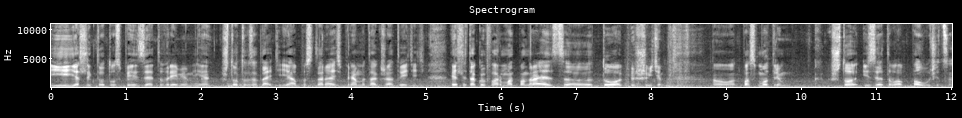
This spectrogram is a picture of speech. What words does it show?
и если кто-то успеет за это время мне что-то задать, я постараюсь прямо так же ответить. Если такой формат понравится, то пишите. Вот. Посмотрим, что из этого получится.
